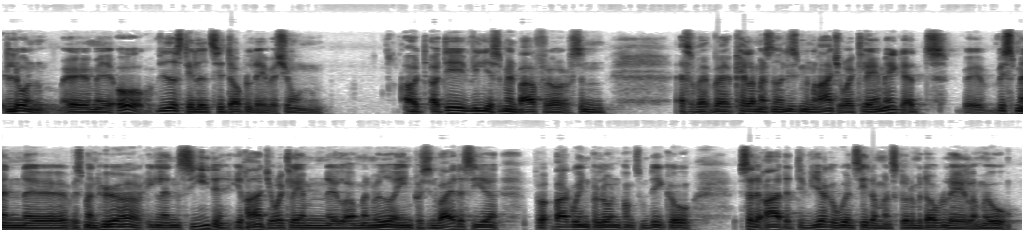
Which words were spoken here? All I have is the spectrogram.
lån øh, med Å viderestillet til dobbelt A versionen. Og, og det vil jeg simpelthen bare for sådan, altså hvad, hvad kalder man sådan noget, ligesom en radioreklame, ikke? At øh, hvis, man, øh, hvis man hører en eller anden sige det i radioreklamen, eller man møder en på sin vej, der siger, bare gå ind på lån.dk, så er det rart, at det virker, uanset om man skriver det med dobbelt A eller med Å.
